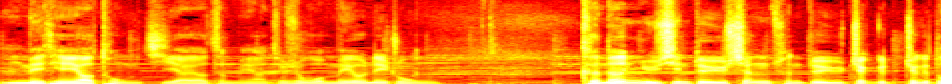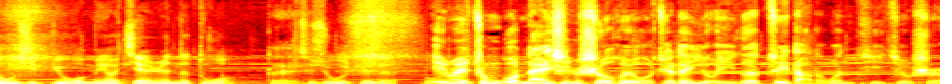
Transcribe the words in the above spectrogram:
你每天要统计啊，要怎么样，就是我没有那种。可能女性对于生存，对于整个这个东西比我们要坚韧的多。对，这是我觉得，因为中国男性社会，我觉得有一个最大的问题就是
